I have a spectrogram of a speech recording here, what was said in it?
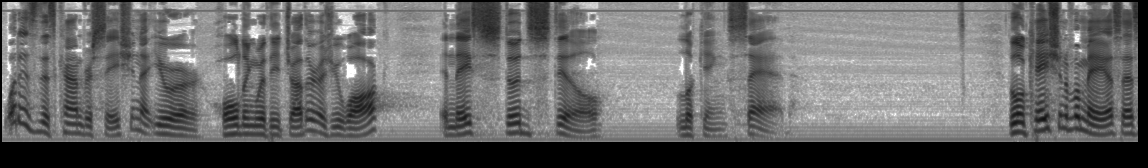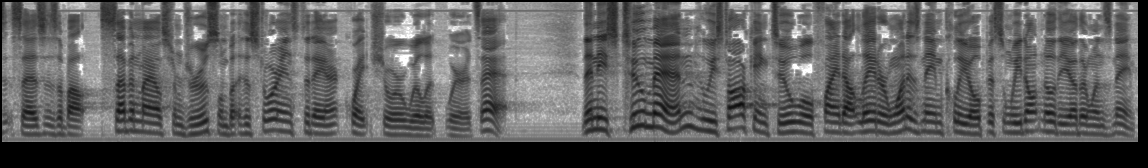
What is this conversation that you are holding with each other as you walk? And they stood still, looking sad. The location of Emmaus, as it says, is about seven miles from Jerusalem, but historians today aren't quite sure where it's at. Then these two men who he's talking to, we'll find out later, one is named Cleopas, and we don't know the other one's name.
